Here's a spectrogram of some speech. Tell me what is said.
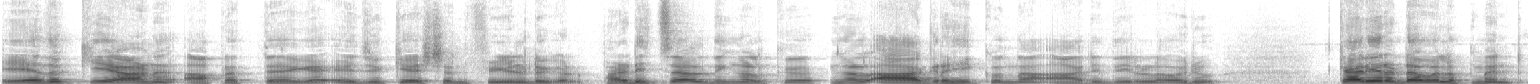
ഏതൊക്കെയാണ് ആ പ്രത്യേക എഡ്യൂക്കേഷൻ ഫീൽഡുകൾ? പഠിച്ചാൽ നിങ്ങൾക്ക് നിങ്ങൾ ആഗ്രഹിക്കുന്ന ആ രീതിയിലുള്ള ഒരു കരിയർ ഡെവലപ്മെന്റ്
